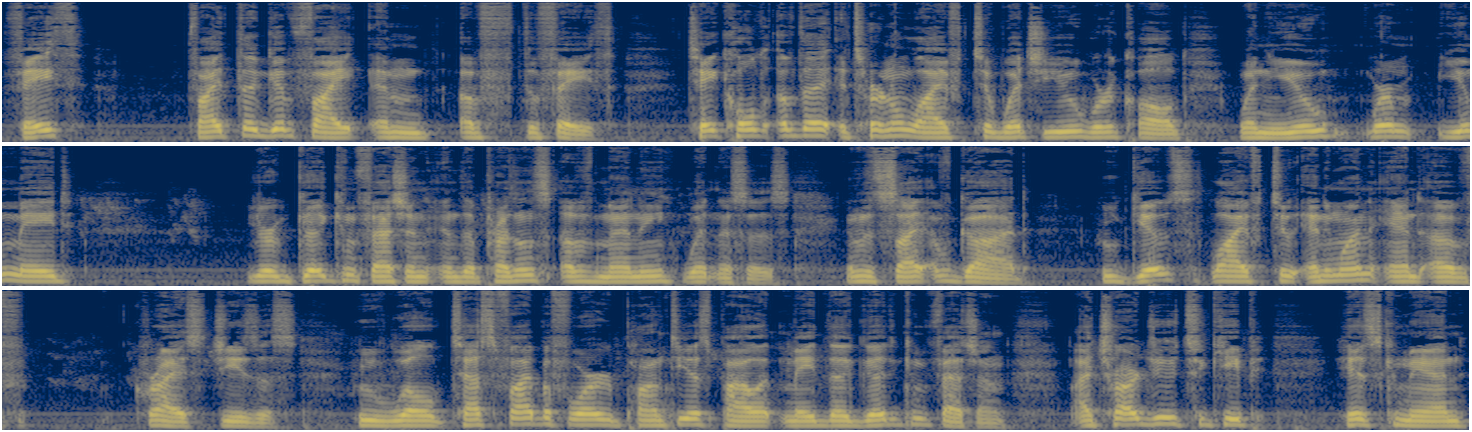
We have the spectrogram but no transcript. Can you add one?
Faith, fight the good fight and of the faith. Take hold of the eternal life to which you were called when you were you made your good confession in the presence of many witnesses in the sight of God, who gives life to anyone, and of Christ Jesus, who will testify before Pontius Pilate made the good confession. I charge you to keep his command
